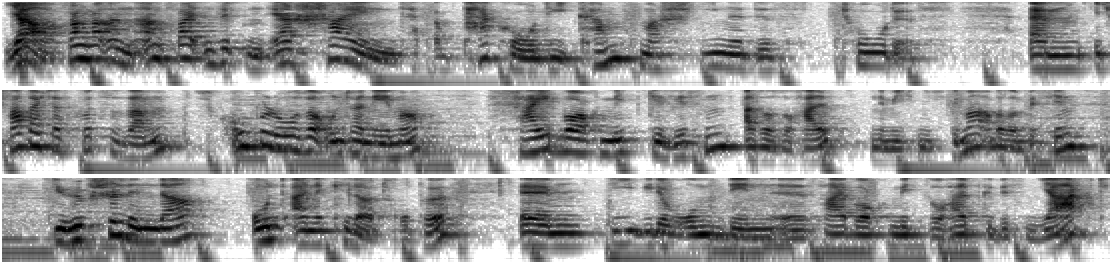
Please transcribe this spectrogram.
Ja, fangen wir an. Am 2.7. erscheint Paco, die Kampfmaschine des Todes. Ähm, ich fasse euch das kurz zusammen. Skrupelloser Unternehmer, Cyborg mit Gewissen, also so halb, nämlich nicht immer, aber so ein bisschen. Die hübsche Linda und eine Killertruppe. ähm, die wiederum den äh, Cyborg mit so Halbgewissen jagt.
